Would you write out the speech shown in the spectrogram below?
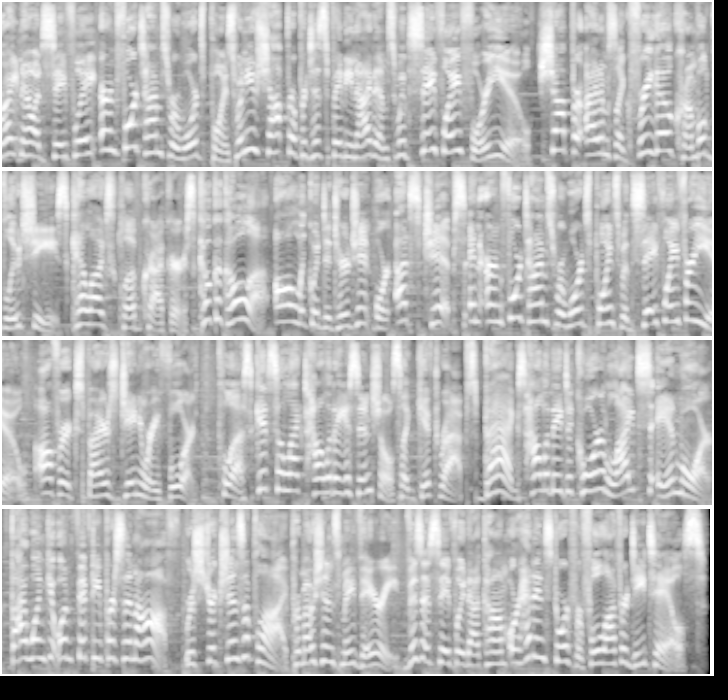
Right now at Safeway, earn four times rewards points when you shop for participating items with Safeway for you. Shop for items like Frigo crumbled blue cheese, Kellogg's Club crackers, Coca Cola, all liquid detergent, or Utz chips, and earn four times rewards points with Safeway for you. Offer expires January 4th. Plus, get select holiday essentials like gift wraps, bags, holiday decor, lights, and more. Buy one, get one 50% off. Restrictions apply. Promotions may vary. Visit Safeway.com or head in store for full offer details.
